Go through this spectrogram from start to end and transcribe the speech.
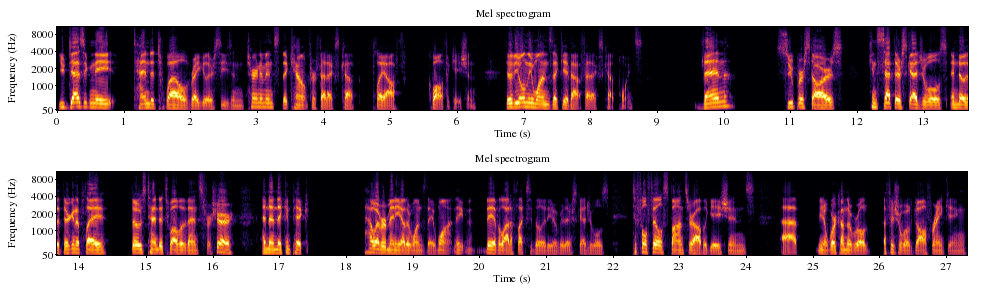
you designate 10 to 12 regular season tournaments that count for FedEx Cup playoff qualification. They're the only ones that give out FedEx Cup points. Then superstars can set their schedules and know that they're going to play those 10 to 12 events for sure. And then they can pick however many other ones they want. They, they have a lot of flexibility over their schedules to fulfill sponsor obligations, uh, you know, work on the world official world golf ranking.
